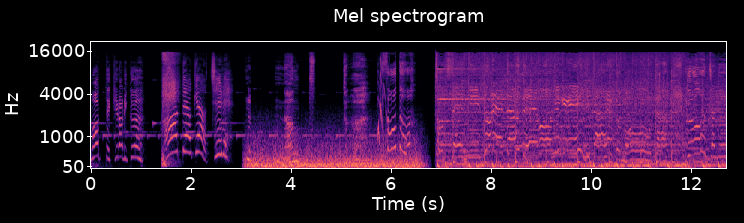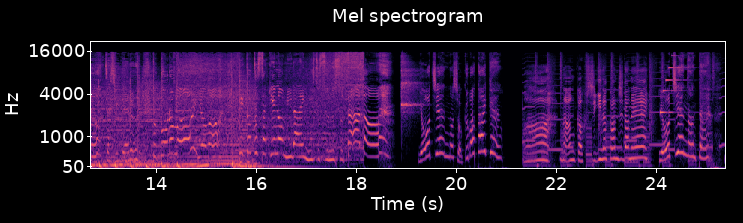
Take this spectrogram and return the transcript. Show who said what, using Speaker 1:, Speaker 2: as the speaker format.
Speaker 1: 待ってキラリくん
Speaker 2: 放っておけよチリ。
Speaker 1: なんつった？
Speaker 3: そうだ。突然に触れた手を握りたいと思った。ぐちゃぐちゃしてる。心模様一つ先の未来に進むスタート。幼稚園の職場体験
Speaker 1: あーなんか不思議な感じだね。
Speaker 3: 幼稚園なんて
